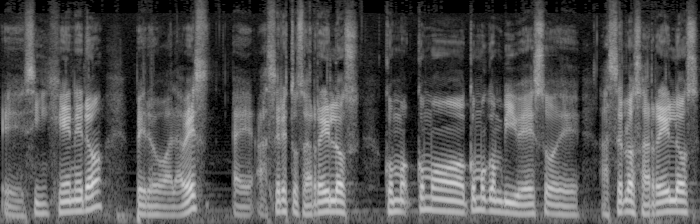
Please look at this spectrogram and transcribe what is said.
eh, sin género, pero a la vez hacer estos arreglos, ¿cómo, cómo, cómo convive eso de hacer los arreglos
